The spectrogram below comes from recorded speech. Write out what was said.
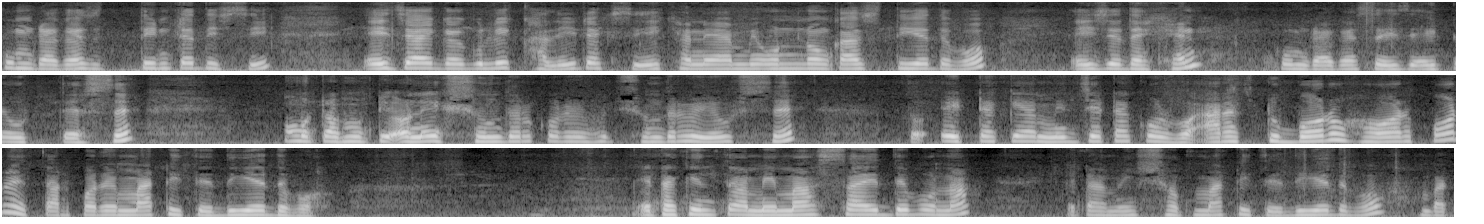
কুমড়া গাছ তিনটা দিছি। এই জায়গাগুলি খালি রাখছি। এখানে আমি অন্য গাছ দিয়ে দেব। এই যে দেখেন, কুমড়া গাছ এই যে এইটা উঠতেছে। মোটামুটি অনেক সুন্দর করে সুন্দর হয়ে উঠছে। তো এটাকে আমি যেটা করব আর একটু বড় হওয়ার পরে তারপরে মাটিতে দিয়ে দেব। এটা কিন্তু আমি মাছ চাই দেব না, এটা আমি সব মাটিতে দিয়ে দেব বাট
